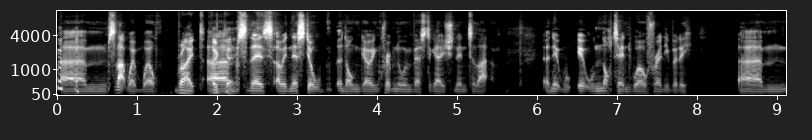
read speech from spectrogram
um, so that went well. Right. Um, okay. so there's, I mean, there's still an ongoing criminal investigation into that, and it will it will not end well for anybody. Um,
